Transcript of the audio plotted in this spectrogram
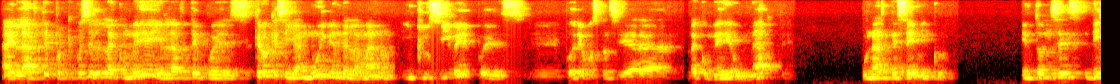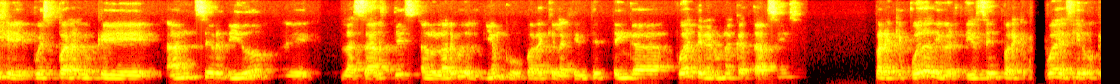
a, el arte, porque pues la comedia y el arte pues creo que se llevan muy bien de la mano. Inclusive pues eh, podríamos considerar la comedia un arte, un arte escénico. Entonces dije, pues para lo que han servido eh, las artes a lo largo del tiempo, para que la gente tenga, pueda tener una catarsis para que pueda divertirse, para que pueda decir, ok,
